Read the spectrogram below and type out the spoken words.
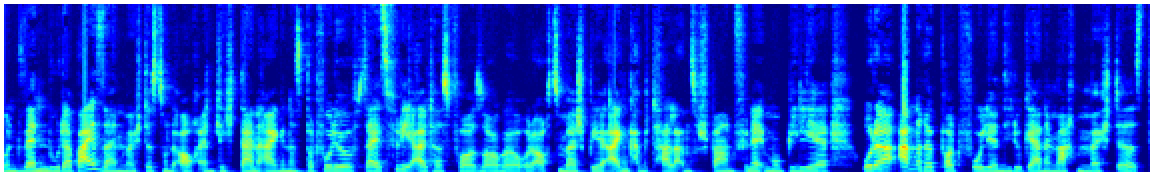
Und wenn du dabei sein möchtest und auch endlich dein eigenes Portfolio, sei es für die Altersvorsorge oder auch zum Beispiel Eigenkapital anzusparen für eine Immobilie oder andere Portfolien, die du gerne machen möchtest,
